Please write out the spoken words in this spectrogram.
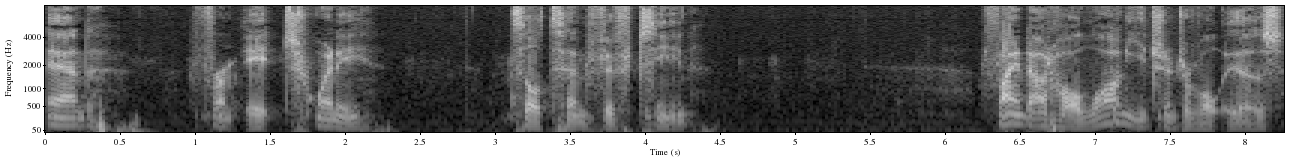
and from 8:20 till 10:15. Find out how long each interval is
